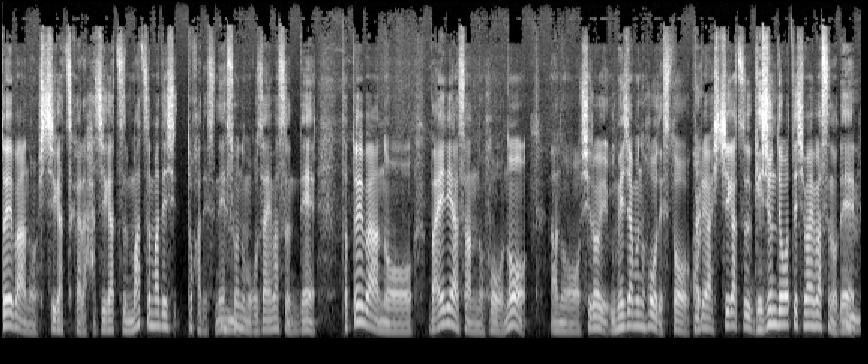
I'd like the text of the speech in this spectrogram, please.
例えばあの7月から8月末までとかですね、そういうのもございますんで例えばあのバエリアさんの方のあの白い梅ジャムの方ですとこれは7月下旬で終わってしまいますので、うん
